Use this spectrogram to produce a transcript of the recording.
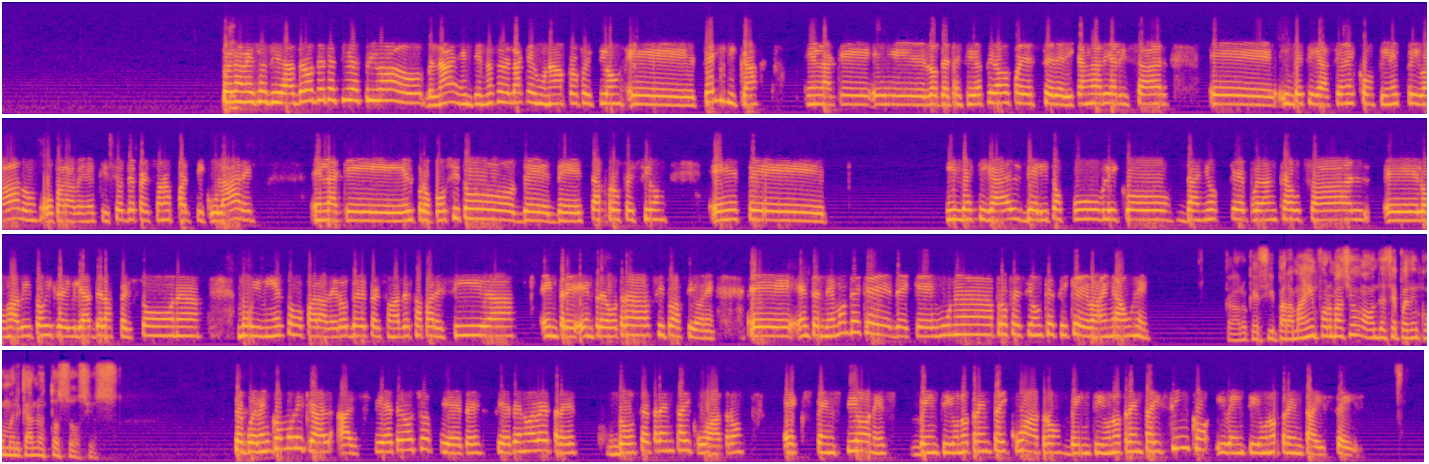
Pues la necesidad de los detectives privados, ¿verdad? Entiéndase, ¿verdad? Que es una profesión eh, técnica en la que eh, los detectives privados pues se dedican a realizar eh, investigaciones con fines privados o para beneficios de personas particulares, en la que el propósito de, esta profesión es este investigar delitos públicos, daños que puedan causar eh, los hábitos y credibilidad de las personas, movimientos o paraderos de personas desaparecidas, entre entre otras situaciones. Eh, entendemos de que de que es una profesión que sí que va en auge. Claro que sí. Para más información, ¿a dónde se pueden comunicar nuestros socios? Se pueden comunicar al 787-793-1234, extensiones 2134, 2135 y 2136.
